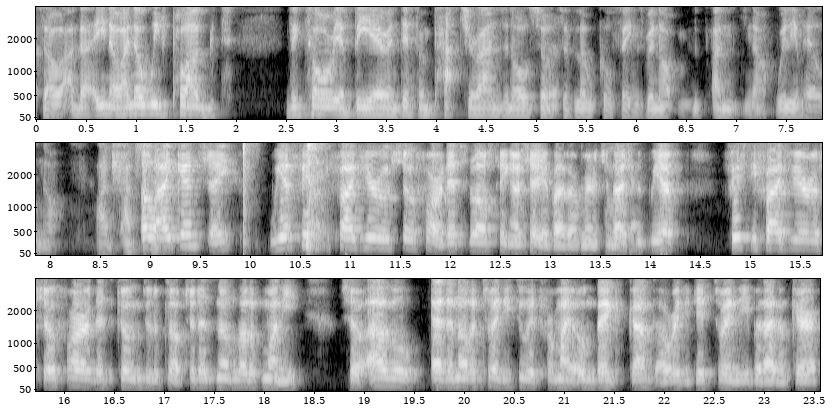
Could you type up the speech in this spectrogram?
So uh, you know, I know we've plugged Victoria beer and different patcherans and all sorts of local things. We're not, and no, William Hill, no. I've, I've oh, I can say we have 55 euros so far. That's the last thing I say about our merchandise. Okay. But we have 55 euros so far that's going to the club. So that's not a lot of money. So I will add another 20 to it for my own bank account. I already did 20, but I don't care.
